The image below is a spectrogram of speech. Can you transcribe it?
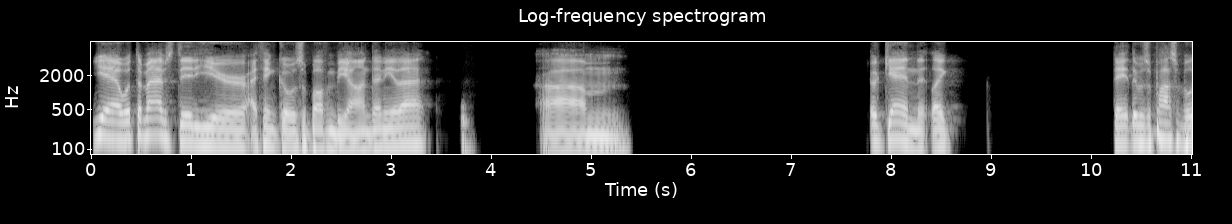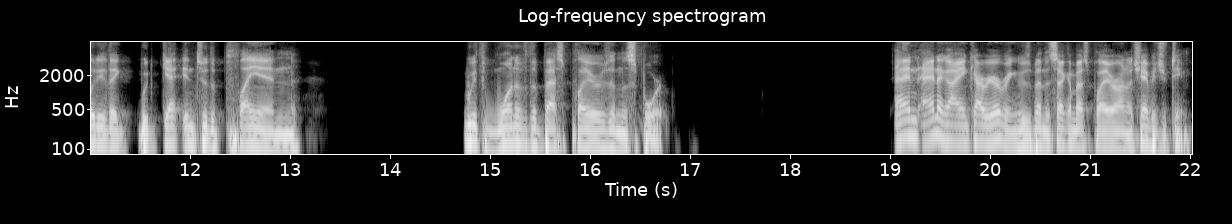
yeah, what the Mavs did here, I think, goes above and beyond any of that. Um, again, like they there was a possibility they would get into the play-in with one of the best players in the sport. And and a guy in Kyrie Irving who's been the second best player on a championship team.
